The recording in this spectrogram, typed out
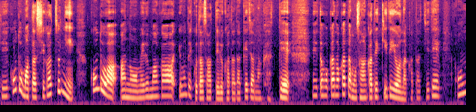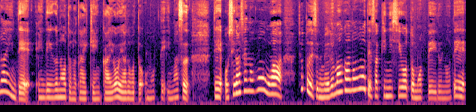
で今度また4月に今度はあのメルマガ読んでくださっている方だけじゃなくて、えーと、他の方も参加できるような形でオンラインでエンディングノートの体験会をやろうと思っています。でお知らせの方はちょっとですねメルマガの方で先にしようと思っているので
